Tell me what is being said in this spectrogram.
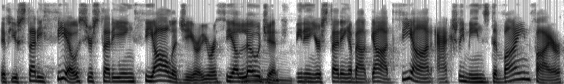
If you study theos, you're studying theology or you're a theologian, mm. meaning you're studying about God. Theon actually means divine fire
